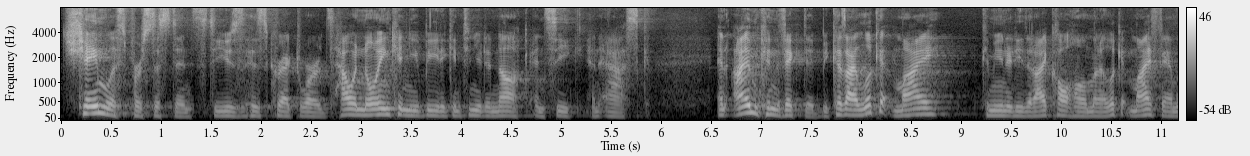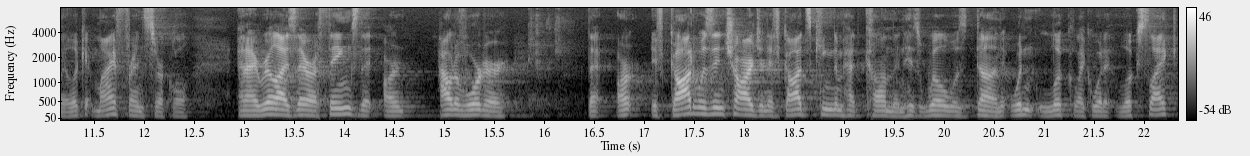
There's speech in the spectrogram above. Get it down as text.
shameless persistence, to use his correct words. How annoying can you be to continue to knock and seek and ask? And I'm convicted because I look at my community that I call home, and I look at my family, I look at my friend circle, and I realize there are things that are out of order that aren't, if God was in charge and if God's kingdom had come and his will was done, it wouldn't look like what it looks like,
